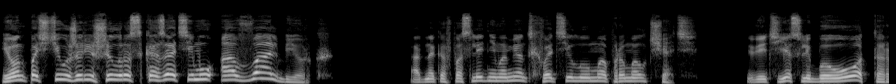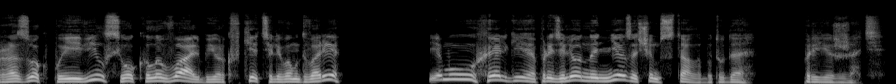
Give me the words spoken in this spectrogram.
И он почти уже решил рассказать ему о Вальбюрг. Однако в последний момент хватило ума промолчать. Ведь если бы Оттер разок появился около Вальбюрг в Кетелевом дворе, Ему, Хельги, определенно незачем стало бы туда приезжать.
